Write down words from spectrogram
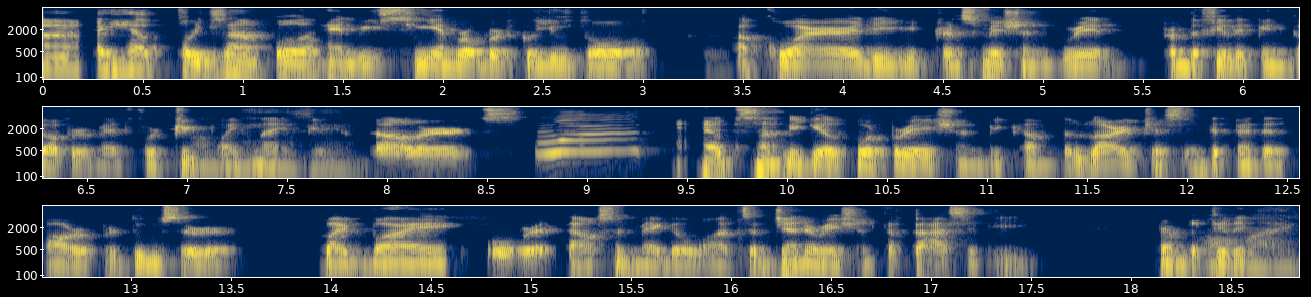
uh, I helped, for example, Henry Sy. and Robert Coyiuto acquire the transmission grid from the Philippine government for $3.9 billion. What? Helped San Miguel Corporation become the largest independent power producer by buying over a thousand megawatts of generation capacity from the oh my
